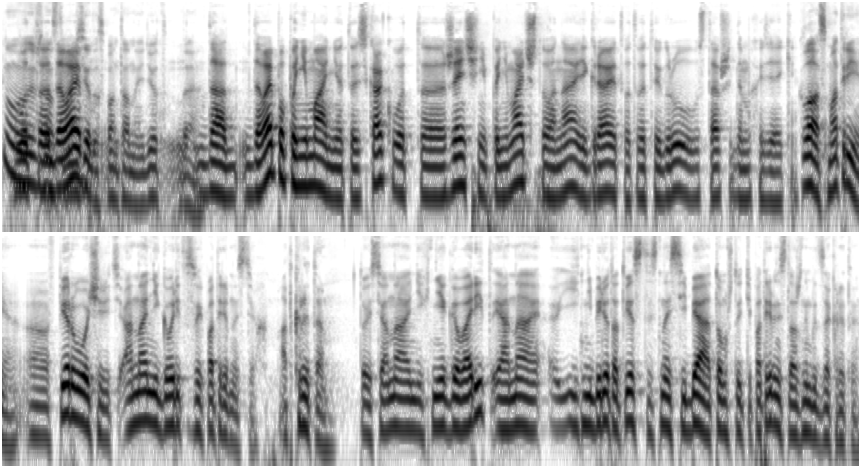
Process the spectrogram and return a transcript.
Ну, Вот, у нас давай- беседа спонтанно идет. Да. Да, давай по пониманию, то есть как вот э, женщине понимать, что она играет вот в эту игру уставшей домохозяйки? Класс, смотри, э, в первую очередь, она не говорит о своих потребностях открыто. То есть она о них не говорит, и она э, и не берет ответственность на себя о том, что эти потребности должны быть закрыты.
